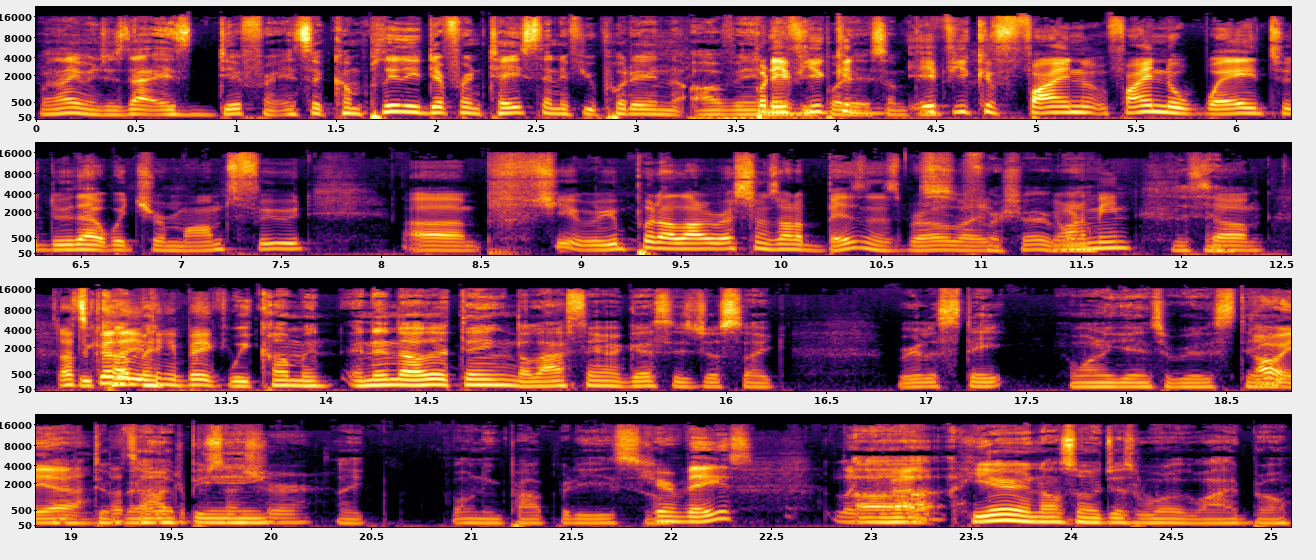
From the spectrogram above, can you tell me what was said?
well not even just that it's different it's a completely different taste than if you put it in the oven but or if you it could, if you could find find a way to do that with your mom's food, um, shit, you put a lot of restaurants out of business, bro. Like, for sure you know bro. what I mean? Listen, So that's good that coming. thinking big. we coming and then the other thing the last thing i guess is just like real estate i want to get into real estate oh like, yeah, that's hundred percent developing Like owning properties so. Here in Vegas, like uh, here and also just worldwide, bro.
